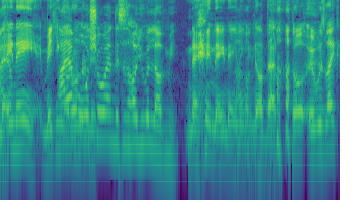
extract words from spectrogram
नहीं नहीं making your own Osho and this is how you will love me नहीं नहीं नहीं नहीं नॉट दैट तो इट वाज लाइक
